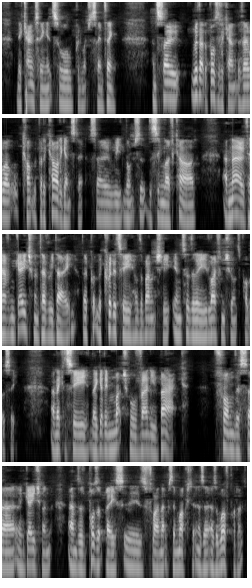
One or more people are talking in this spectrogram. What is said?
In the accounting, it's all pretty much the same thing. And so with that deposit account, they say, well, can't we put a card against it? So we launched the Singlife card. And now they have engagement every day. They put liquidity of the balance sheet into the life insurance policy. And they can see they're getting much more value back from this uh, engagement, and the deposit base is flying up because they market it as a, as a wealth product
